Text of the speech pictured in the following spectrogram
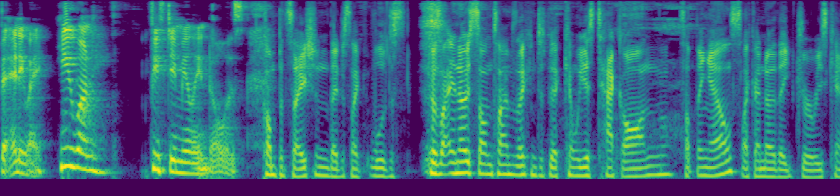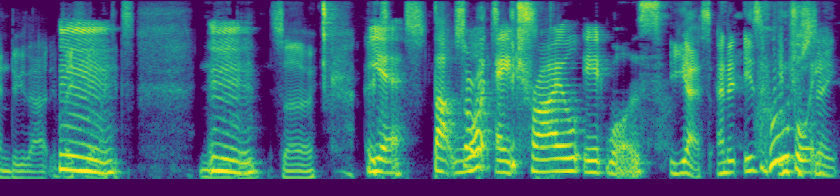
but anyway, he won fifty million dollars. compensation. They just like we'll just because I know sometimes they can just be like, can we just tack on something else? Like I know they juries can do that if they feel Mm. like it's needed. So yes, Yeah, But so what a trial it was! Yes, and it is boy. interesting.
